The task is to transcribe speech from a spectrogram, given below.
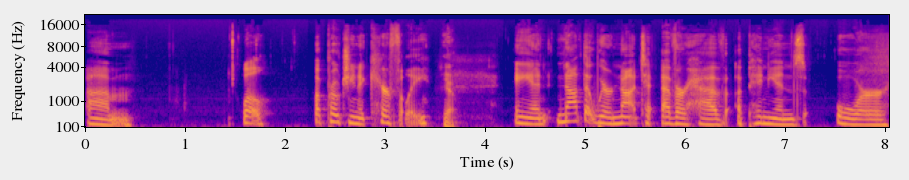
um well, approaching it carefully. Yeah. And not that we're not to ever have opinions or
